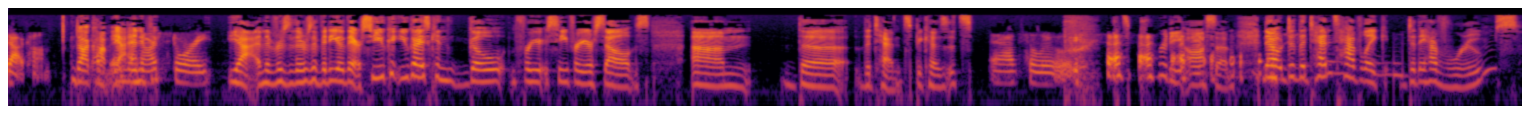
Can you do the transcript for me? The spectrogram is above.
Dot com. dot com yeah and and our you- story. yeah and there's there's a video there so you can you guys can go for your, see for yourselves um the the tents because it's Absolutely. it's pretty awesome now do the tents have like do they have rooms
